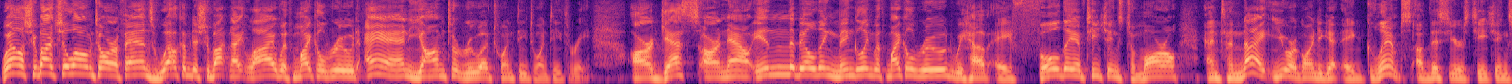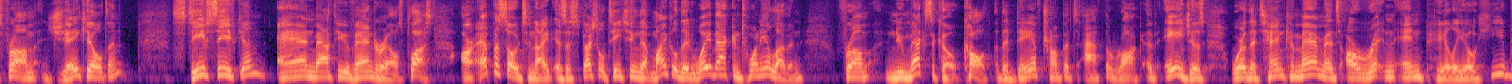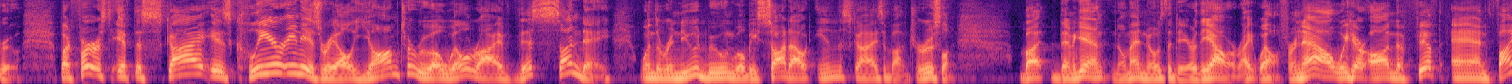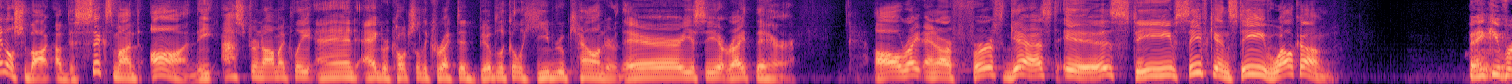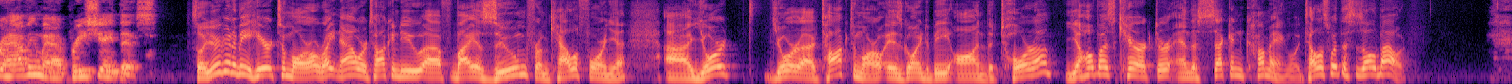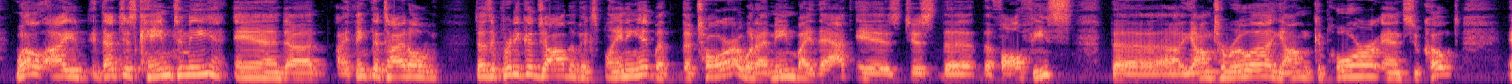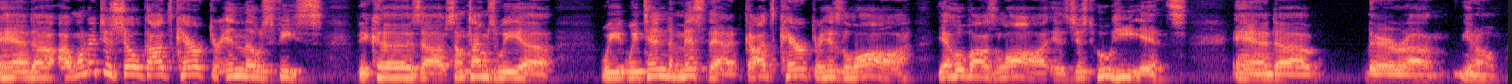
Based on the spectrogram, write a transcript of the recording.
Well, Shabbat Shalom, Torah fans. Welcome to Shabbat Night Live with Michael Rood and Yom Teruah 2023. Our guests are now in the building mingling with Michael Rood. We have a full day of teachings tomorrow, and tonight you are going to get a glimpse of this year's teachings from Jake Hilton, Steve Siefken, and Matthew Vander Els. Plus, our episode tonight is a special teaching that Michael did way back in 2011 from New Mexico called The Day of Trumpets at the Rock of Ages, where the Ten Commandments are written in Paleo Hebrew. But first, if the sky is clear in Israel, Yom Teruah will arrive this Sunday when the renewed moon will be sought out in the skies above Jerusalem. But then again, no man knows the day or the hour, right? Well, for now, we are on the fifth and final Shabbat of the sixth month on the astronomically and agriculturally corrected biblical Hebrew calendar. There you see it right there. All right, and our first guest is Steve Siefken. Steve, welcome. Thank you for having me. I appreciate this. So you're going to be here tomorrow. Right now, we're talking to you uh, via Zoom from California. Uh, your your uh, talk tomorrow is going to be on the Torah, Jehovah's character, and the second coming. Tell us what this is all about. Well, I that just came to me, and uh, I think the title does a pretty good job of explaining it. But the Torah, what I mean by that is just the the fall feasts, the uh, Yom Teruah, Yom Kippur, and Sukkot. And uh, I want to just show God's character in those feasts because uh, sometimes we uh, we we tend to miss that God's character, His law, Yehovah's law, is just who He is, and uh, they're uh, you know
